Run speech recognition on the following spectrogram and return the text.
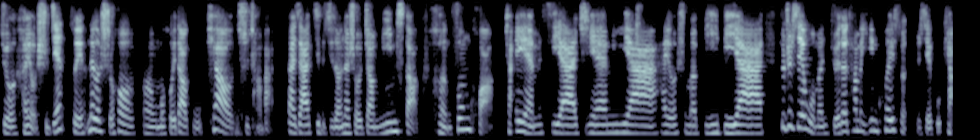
就很有时间。所以那个时候，嗯，我们回到股票市场吧。大家记不记得那时候叫 meme stock，很疯狂。像 AMC 啊、GME 啊，还有什么 BB 啊，就这些我们觉得他们一定亏损的这些股票，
